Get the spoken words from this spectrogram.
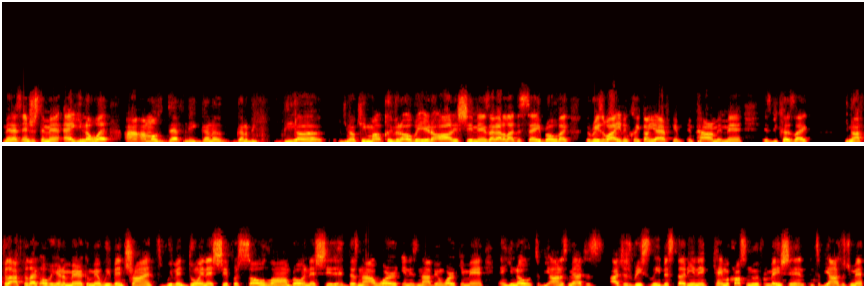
Man, that's interesting, man. Hey, you know what? I, I'm most definitely gonna gonna be be uh you know keep my keeping an open ear to all this shit, man. 'cause I got a lot to say, bro. Like the reason why I even clicked on your African empowerment, man, is because like you know, I feel I feel like over here in America, man, we've been trying, we've been doing that shit for so long, bro, and that shit does not work and it's not been working, man. And you know, to be honest, man, I just I just recently been studying and came across some new information. And, and to be honest with you, man,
